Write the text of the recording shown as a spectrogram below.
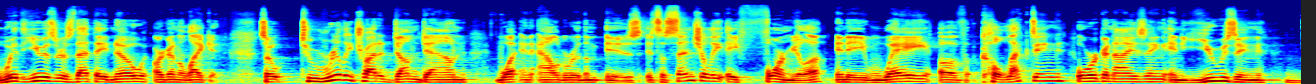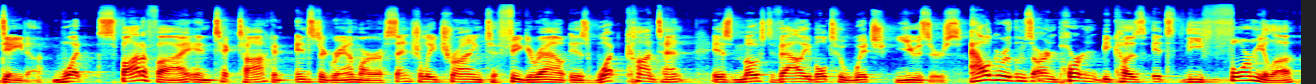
with users that they know are going to like it. So, to really try to dumb down what an algorithm is, it's essentially a formula and a way of collecting, organizing, and using data. What Spotify and TikTok and Instagram are essentially trying to figure out is what content is most valuable to which users. Algorithms are important because it's the formula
